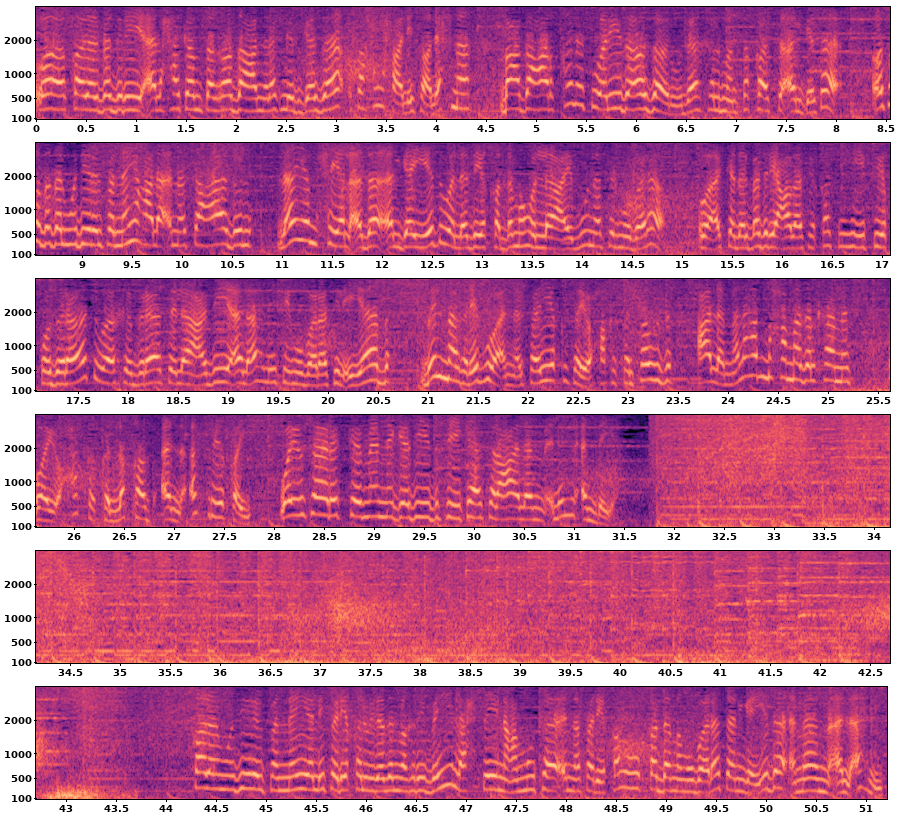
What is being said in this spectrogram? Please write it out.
وقال البدري الحكم تغاضى عن ركلة جزاء صحيحة لصالحنا بعد عرقلة وليد أزارو داخل منطقة الجزاء وشدد المدير الفني على أن التعادل لا يمحي الأداء الجيد والذي قدمه اللاعبون في المباراة. وأكد البدري على ثقته في قدرات وخبرات لاعبي الأهلي في مباراة الإياب بالمغرب وأن الفريق سيحقق الفوز على ملعب محمد الخامس ويحقق اللقب الأفريقي. ويشارك من جديد في كأس العالم للأندية. قال المدير الفني لفريق الوداد المغربي لحسين عموتة إن فريقه قدم مباراة جيدة أمام الأهلي.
